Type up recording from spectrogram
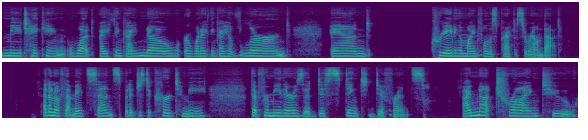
me taking what I think I know or what I think I have learned and creating a mindfulness practice around that. I don't know if that made sense, but it just occurred to me that for me, there is a distinct difference. I'm not trying to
